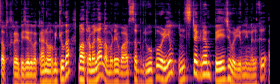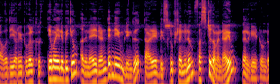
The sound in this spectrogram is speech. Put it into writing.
സബ്സ്ക്രൈബ് ചെയ്ത് വെക്കാൻ ഓർമ്മിക്കുക. മാത്രമല്ല നമ്മുടെ വാട്സപ്പ് ഗ്രൂപ്പ് വഴിയും ഇൻസ്റ്റാഗ്രാം പേജ് വഴിയും നിങ്ങൾക്ക് അവധി അറിയിപ്പുകൾ കൃത്യമായി ലഭിക്കും. അതിനായി രണ്ടിന്റെയും ലിങ്ക് താഴെ ഡിസ്ക്രിപ്ഷനിലും ഫസ്റ്റ് കമന്റായും നൽകിയിട്ടുണ്ട്.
